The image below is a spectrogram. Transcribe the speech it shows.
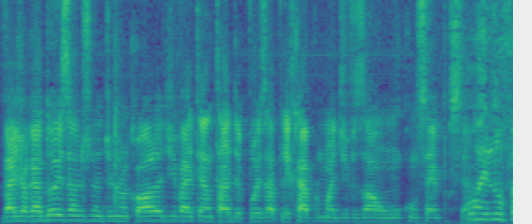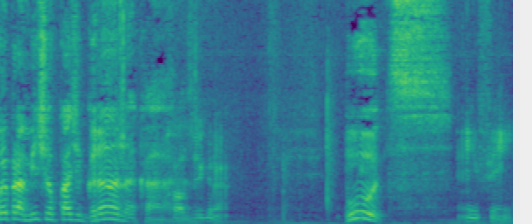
Vai jogar dois anos na Junior College e vai tentar depois aplicar para uma divisão 1 com 100% Porra, ele não foi pra Michigan por causa de grana, por cara. causa de grana. Putz. Enfim,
